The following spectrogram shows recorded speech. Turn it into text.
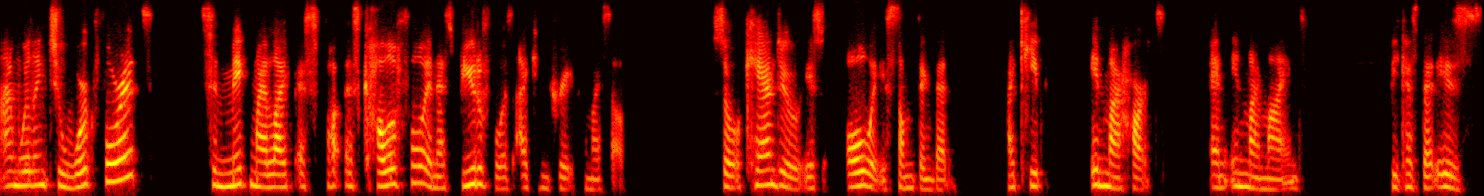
I'm willing to work for it to make my life as as colorful and as beautiful as I can create for myself. So can do is always something that I keep in my heart and in my mind because that is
